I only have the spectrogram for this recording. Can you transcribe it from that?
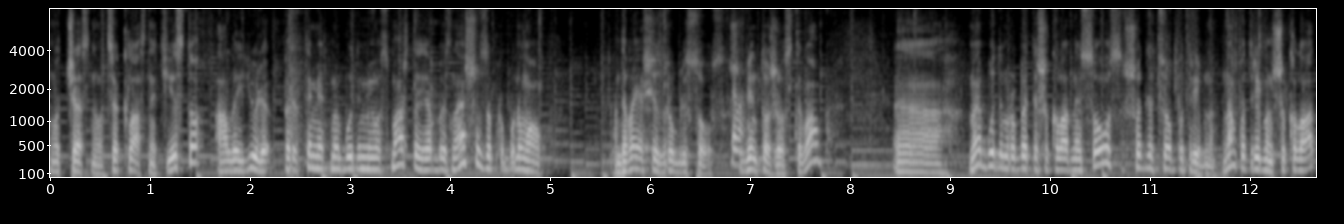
От чесно, це класне тісто. Але Юля, перед тим як ми будемо його смажити, я би знаєш, що запропонував? Давай я ще зроблю соус, щоб він теж остивав. Е, Ми будемо робити шоколадний соус. Що для цього потрібно? Нам потрібен шоколад.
